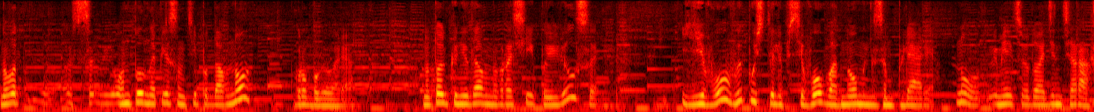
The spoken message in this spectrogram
но вот э, он был написан типа давно, грубо говоря, но только недавно в России появился, его выпустили всего в одном экземпляре. Ну, имеется в виду один тираж.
